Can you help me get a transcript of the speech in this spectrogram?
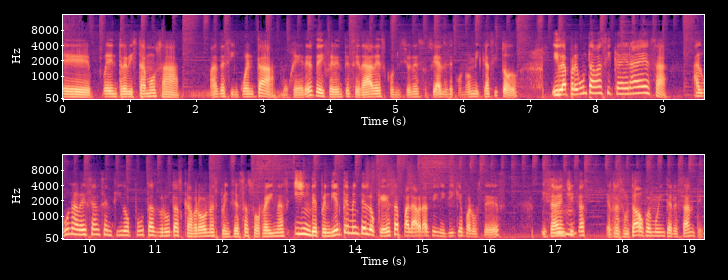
Eh, entrevistamos a más de 50 mujeres de diferentes edades, condiciones sociales, económicas y todo, y la pregunta básica era esa. ¿Alguna vez se han sentido putas, brutas, cabronas, princesas o reinas, independientemente de lo que esa palabra signifique para ustedes? Y saben, chicas, el resultado fue muy interesante.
